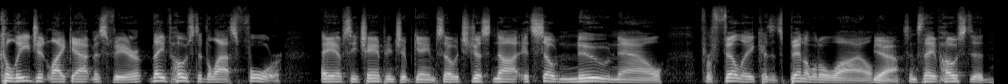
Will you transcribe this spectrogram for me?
collegiate like atmosphere. They've hosted the last four AFC championship games, so it's just not, it's so new now for Philly because it's been a little while Yeah. since they've hosted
